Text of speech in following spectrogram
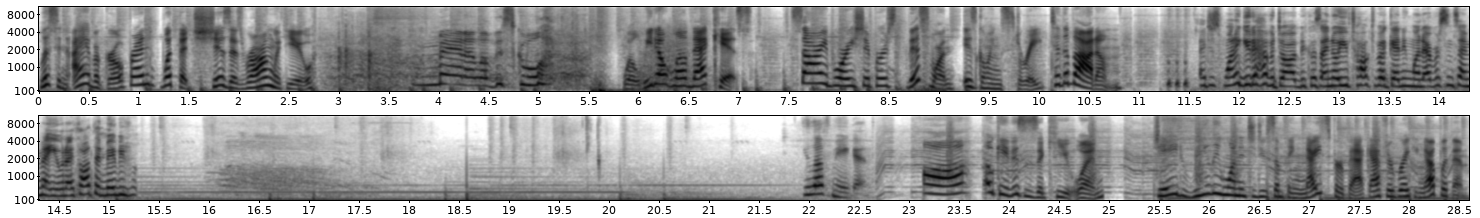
listen, I have a girlfriend. What the chiz is wrong with you? Man, I love this school. Well, we don't love that kiss. Sorry, Bori shippers, this one is going straight to the bottom. I just wanted you to have a dog because I know you've talked about getting one ever since I met you, and I thought that maybe. You love me again. Aw, okay, this is a cute one. Jade really wanted to do something nice for Beck after breaking up with him,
